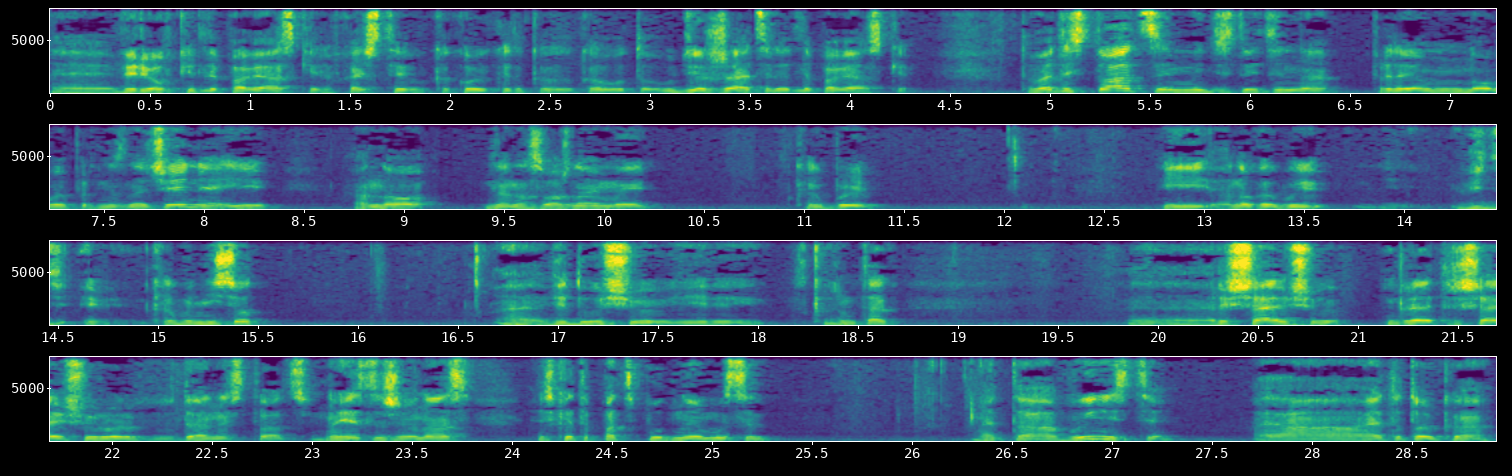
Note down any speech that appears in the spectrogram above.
э, веревки для повязки или в качестве какого-то удержателя для повязки, то в этой ситуации мы действительно придаем ему новое предназначение, и оно для нас важно, и мы как бы и оно как бы, как бы несет э, ведущую или, скажем так, э, решающую, играет решающую роль в данной ситуации. Но если же у нас есть какая-то подспудная мысль это вынести, а это только,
